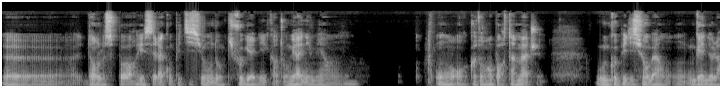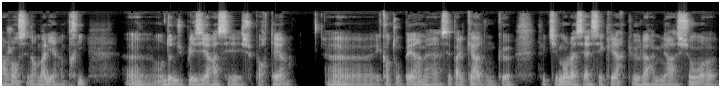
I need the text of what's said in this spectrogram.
dans le sport et c'est la compétition. Donc, il faut gagner. Quand on gagne, mais on, on, quand on remporte un match ou une compétition, ben, on gagne de l'argent. C'est normal. Il y a un prix. Euh, on donne du plaisir à ses supporters. Euh, et quand on perd, ben, c'est pas le cas. Donc euh, effectivement, là, c'est assez clair que la rémunération,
